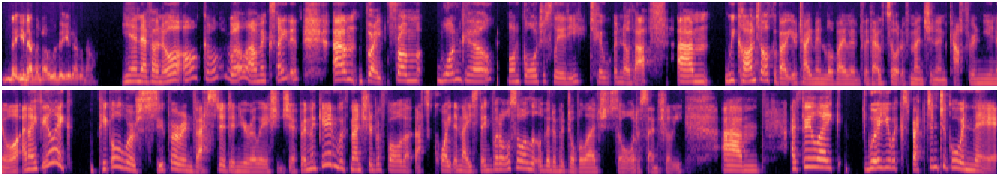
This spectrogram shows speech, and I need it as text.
you, never know with it. You never know. You never know. Oh God, well, I'm excited. Um, right, from one girl, one gorgeous lady to another. Um, we can't talk about your time in Love Island without sort of mentioning Catherine, you know, and I feel like people were super invested in your relationship. And again, we've mentioned before that that's quite a nice thing, but also a little bit of a double-edged sword, essentially. Um, I feel like were you expecting to go in there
